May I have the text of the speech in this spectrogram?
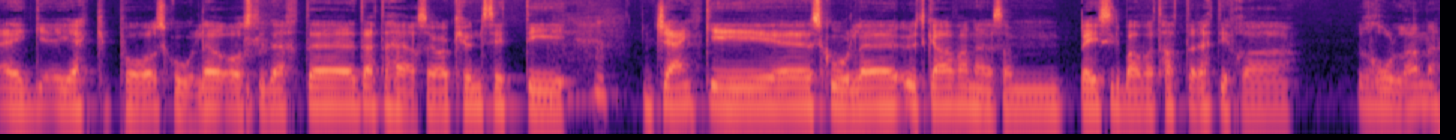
jeg gikk på skole og studerte dette her, så jeg har kun sett de janky eh, skoleutgavene som basically bare var tatt rett ifra rullene.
